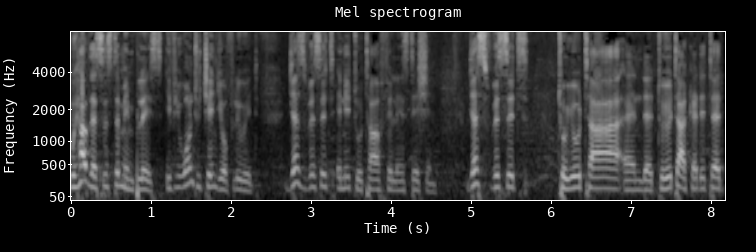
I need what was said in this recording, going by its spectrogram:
we have the system in place. If you want to change your fluid, just visit any Total filling station. Just visit Toyota and the Toyota accredited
